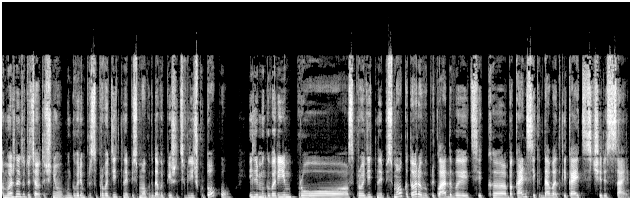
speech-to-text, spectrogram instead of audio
А можно я тут у тебя уточню? Мы говорим про сопроводительное письмо, когда вы пишете в личку топу, или мы говорим про сопроводительное письмо, которое вы прикладываете к вакансии, когда вы откликаетесь через сайт?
